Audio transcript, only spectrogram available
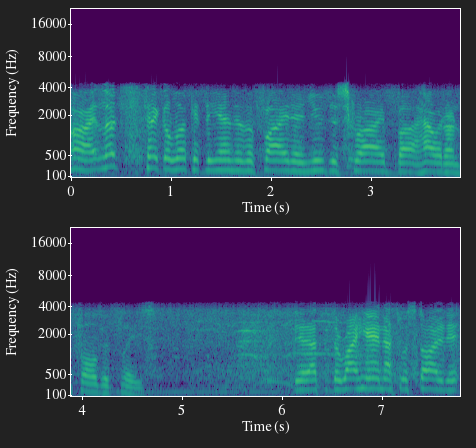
All right, let's take a look at the end of the fight, and you describe uh, how it unfolded, please. Yeah, that's the right hand. That's what started it.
